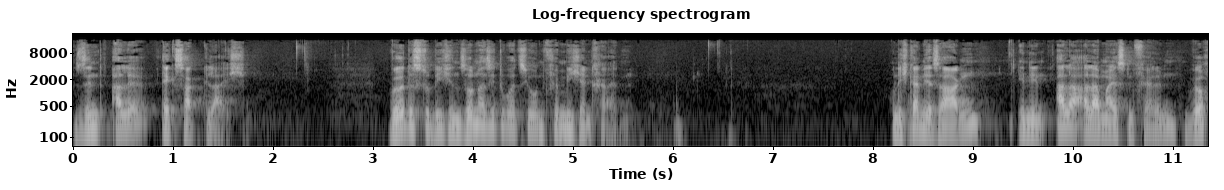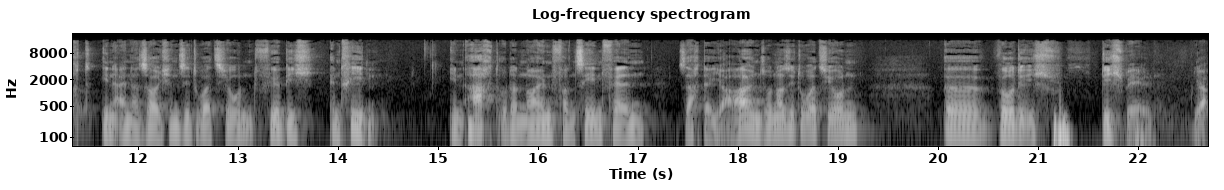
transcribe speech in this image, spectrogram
sind alle exakt gleich. Würdest du dich in so einer Situation für mich entscheiden? Und ich kann dir sagen, in den allermeisten Fällen wird in einer solchen Situation für dich entschieden. In acht oder neun von zehn Fällen sagt er, ja, in so einer Situation äh, würde ich dich wählen. Ja,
